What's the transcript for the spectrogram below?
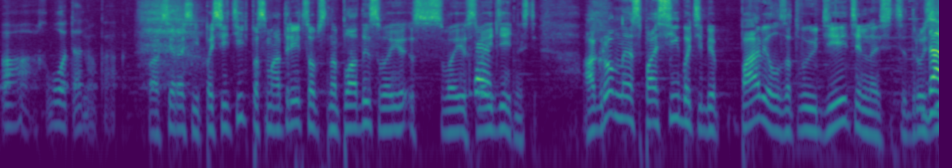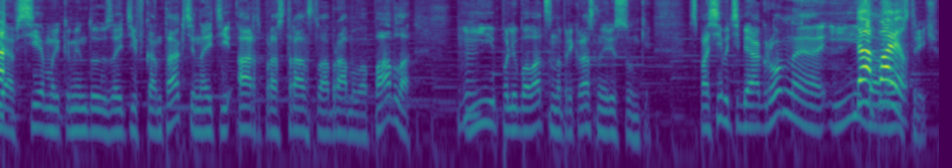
Ах, вот оно как. по всей России посетить, посмотреть, собственно, плоды своей, своей, своей деятельности. Огромное спасибо тебе, Павел, за твою деятельность. Друзья, Да. всем рекомендую зайти ВКонтакте, найти арт-пространство Абрамова Павла и полюбоваться на прекрасные рисунки. Спасибо тебе огромное и Да, до Павел. новых встреч.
